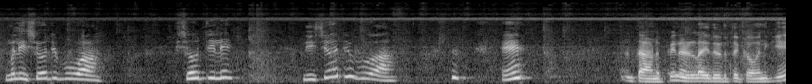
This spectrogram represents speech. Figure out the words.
നമ്മൾ ഇഷോറ്റി പോവാ? ഇഷോറ്റിൽ ഇഷോറ്റി പോവാ? ഏ? തണുപ്പിനുള്ള ഇതെടുത്തേക്കോ എനിക്ക്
